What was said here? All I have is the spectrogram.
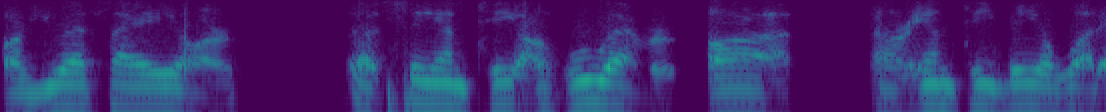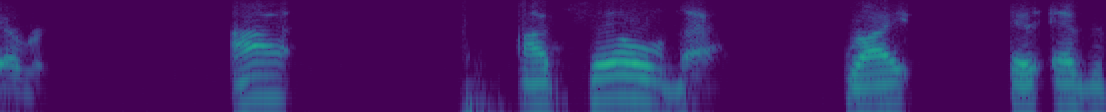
or USA, or uh, CMT, or whoever, or or MTV, or whatever, I I sell that right a- as a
